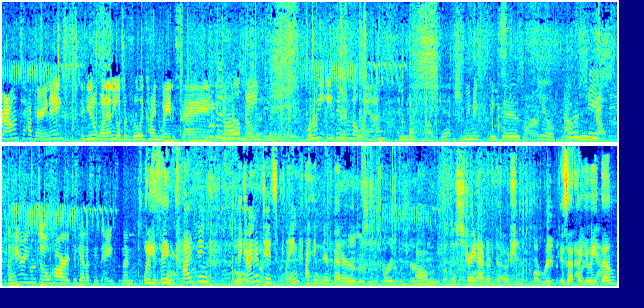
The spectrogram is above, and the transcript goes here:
around to have herring eggs, if you don't want any, what's a really kind way to say No, no thank thanks? When we eat things from the land and we don't like it, should we make faces or Ew, no. no? The herring worked so hard to get us these eggs, and then What do you think? I think they kind of taste plain. I think they're better This is a story that was shared um, by just straight out of the ocean. about raven. Is that how you eat them?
